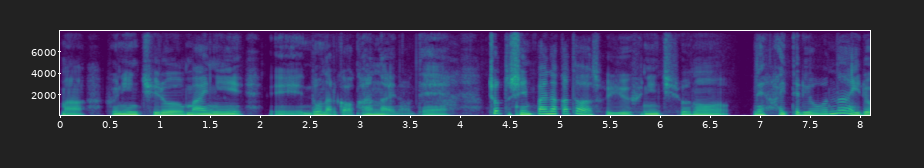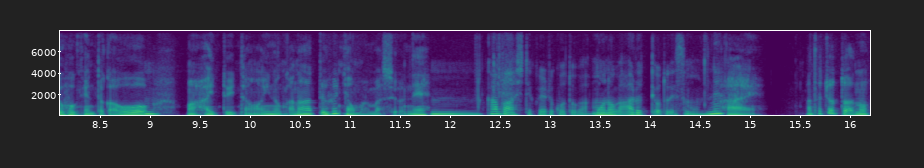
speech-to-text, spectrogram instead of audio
まあ、不妊治療前に、えーどうなるかわかんないので、ちょっと心配な方は、そういう不妊治療の、ね、入ってるような医療保険とかを、まあ、入っといた方がいいのかなというふうには思いますよね。うん。カバーしてくれることが、ものがあるってことですもんね。はい。またちょっとあの、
